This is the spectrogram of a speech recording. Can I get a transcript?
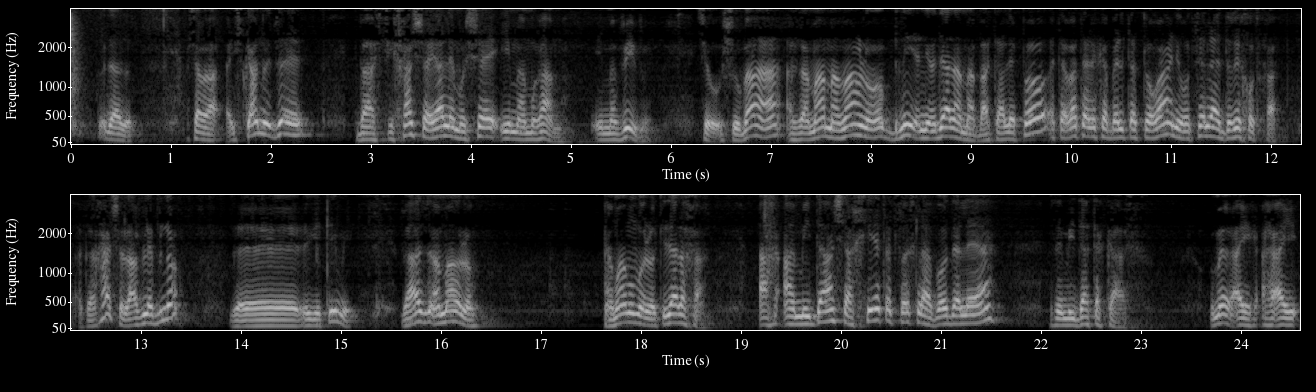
עכשיו הזכרנו את זה בשיחה שהיה למשה עם עמרם, עם אביו כשהוא בא, אז עמרם אמר לו, בני, אני יודע למה באת לפה, אתה באת לקבל את התורה, אני רוצה להדריך אותך. הדרכה של אב לבנו, זה לגיטימי. ואז הוא אמר לו, עמרם אומר לו, תדע לך, המידה שהכי אתה צריך לעבוד עליה, זה מידת הכעס. הוא אומר,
